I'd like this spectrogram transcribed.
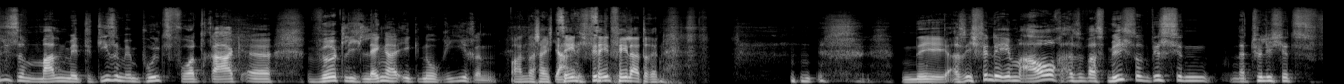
diesem Mann mit diesem Impulsvortrag äh, wirklich länger ignorieren? Waren wahrscheinlich ja, zehn, zehn Fehler drin. nee, also ich finde eben auch, also was mich so ein bisschen natürlich jetzt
